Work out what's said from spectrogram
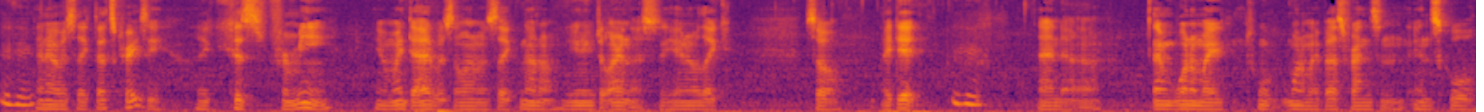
Hmm And I was like, that's crazy. Like, because for me, you know, my dad was the one who was like, no, no, you need to learn this. You know, like, so I did. hmm And, uh, and one of my, one of my best friends in, in school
